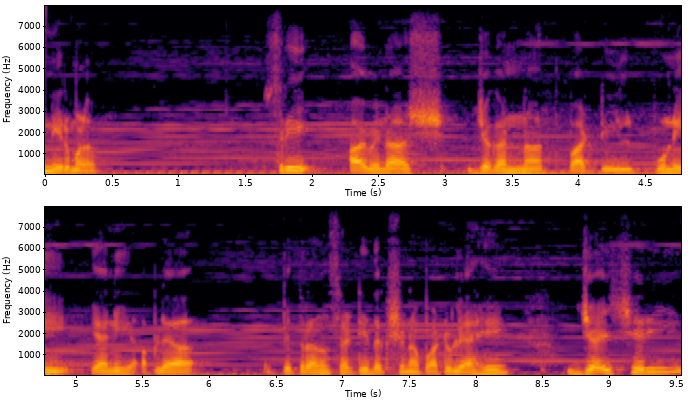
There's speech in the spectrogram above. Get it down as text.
निर्मळ. श्री अविनाश जगन्नाथ पाटील पुणे यांनी आपल्या पित्रांसाठी दक्षिणा पाठवली आहे. जयश्री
